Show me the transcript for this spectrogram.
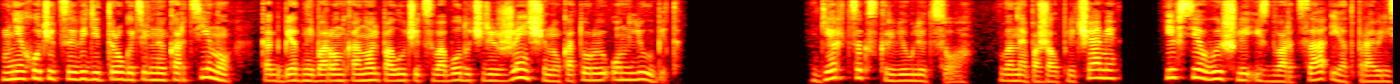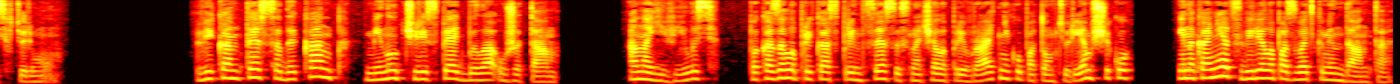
Мне хочется видеть трогательную картину, как бедный барон Каноль получит свободу через женщину, которую он любит». Герцог скривил лицо. Лене пожал плечами, и все вышли из дворца и отправились в тюрьму. Викантесса де Камп минут через пять была уже там. Она явилась, показала приказ принцессы сначала привратнику, потом тюремщику и, наконец, велела позвать коменданта.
